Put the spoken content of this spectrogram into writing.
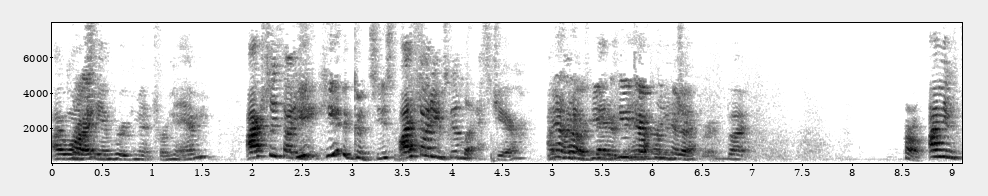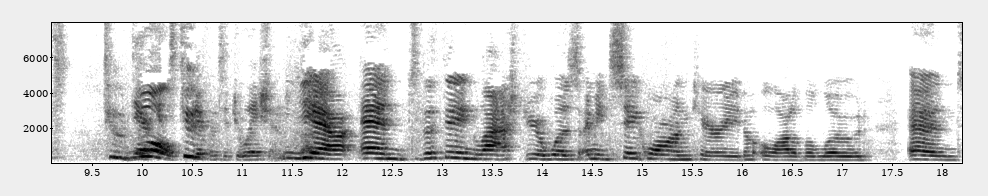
I want Right. to see improvement from him. I actually thought He, he. he had a good season. I thought he was good last year. I Yeah, thought no, he was he- he definitely had a- Shepard, but Probably. I mean, it's two di- Well- two different situations. but- Yeah, and the thing last year was, I mean, Saquon carried a lot of the load, and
